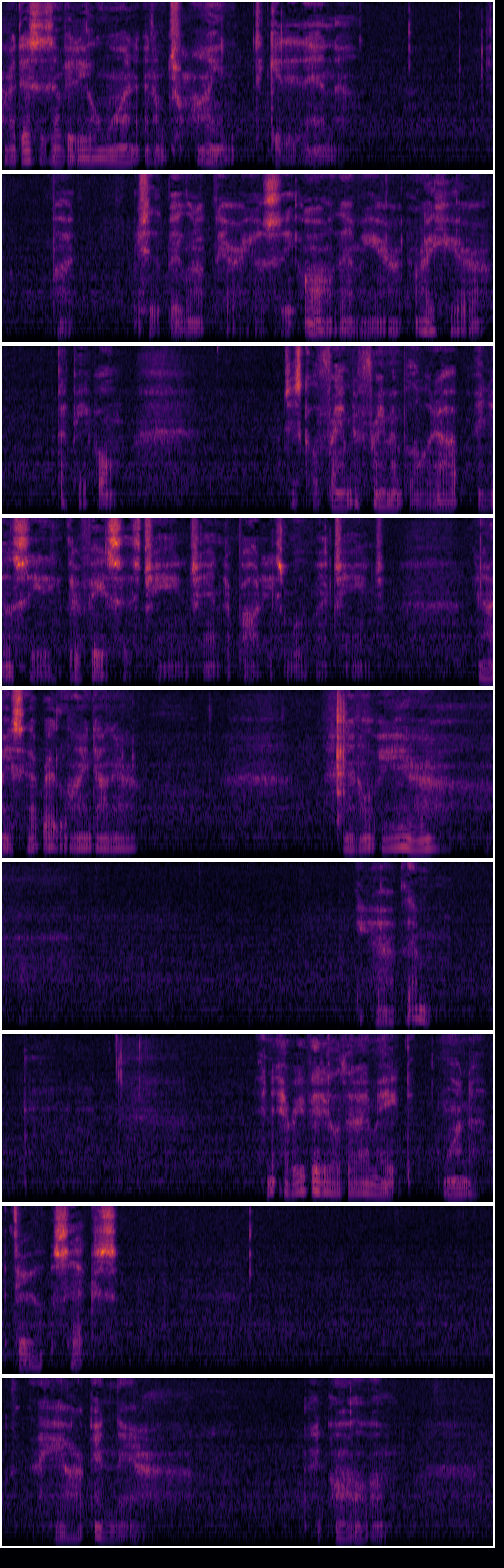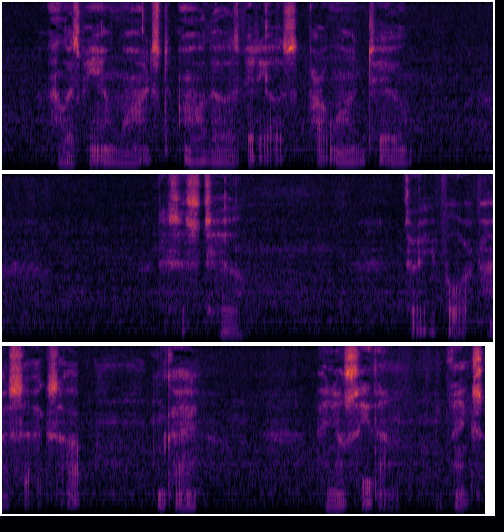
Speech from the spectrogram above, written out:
Alright, this is in video one, and I'm trying to get it in. But, you see the big one up there? You'll see all of them here, right here, the people. Just go frame to frame and blow it up, and you'll see their faces change and their bodies movement change. You know, you see that red line down there? And then over here, you have them. In every video that I made, 1 through 6, they are in there. And all of them. I was being watched, all those videos, part 1, 2, this is 2, 3, 4, 5, 6, up. Okay? And you'll see them. Thanks.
